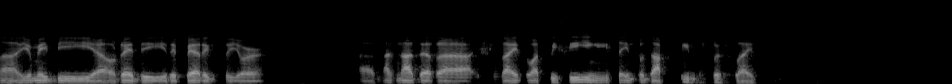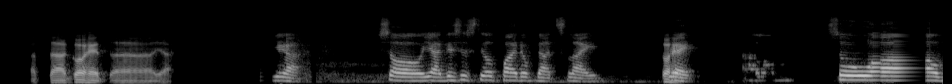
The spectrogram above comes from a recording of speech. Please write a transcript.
Uh, you may be uh, already repairing to your uh, another uh, slide. What we're seeing is the introduct intro slide. But uh, go ahead. Uh, yeah, Yeah. So yeah, this is still part of that slide. go ahead. Right. Um, so uh,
